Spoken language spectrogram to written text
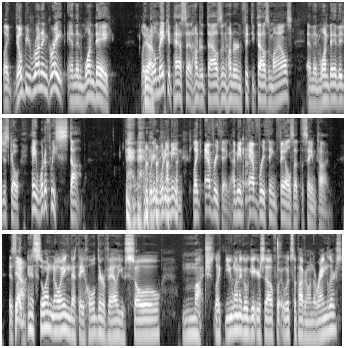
like they'll be running great and then one day like Yeah. they'll make it past that 100,000 150,000 miles and then one day they just go, "Hey, what if we stop?" What do, you- what do you mean? Like everything. I mean everything fails at the same time. It's Yeah. like and it's so annoying that they hold their value so much. Like you want to go get yourself what- what's the popular one? The Wranglers,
